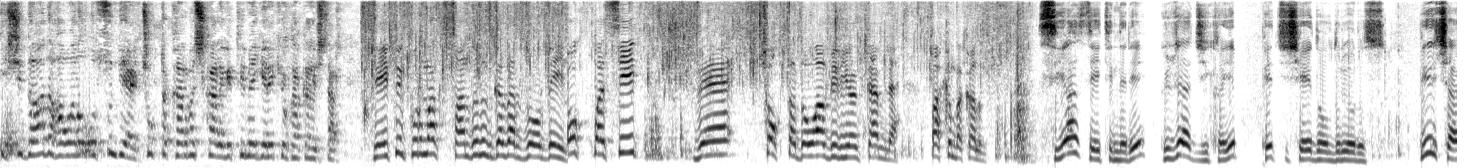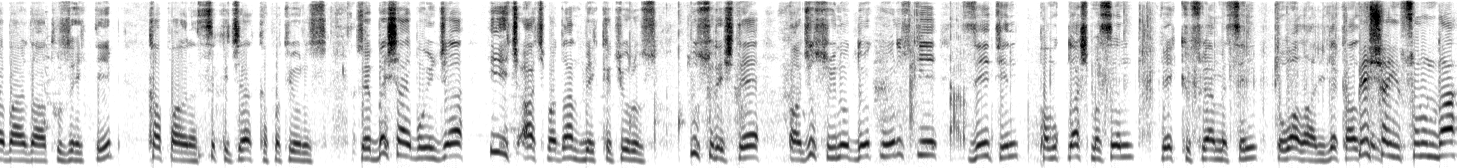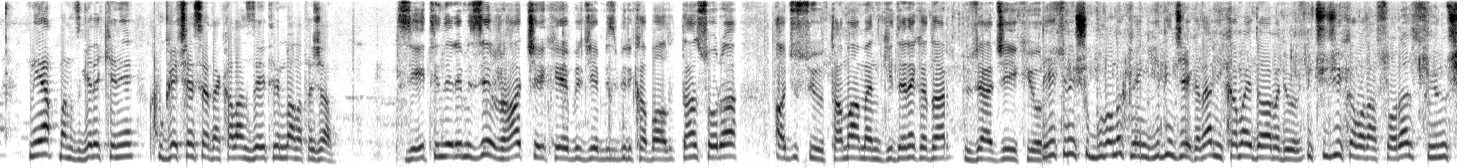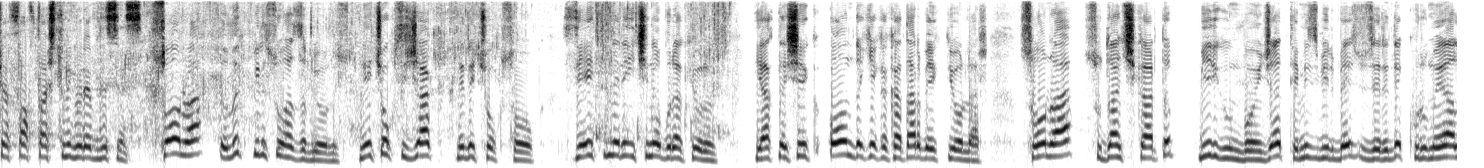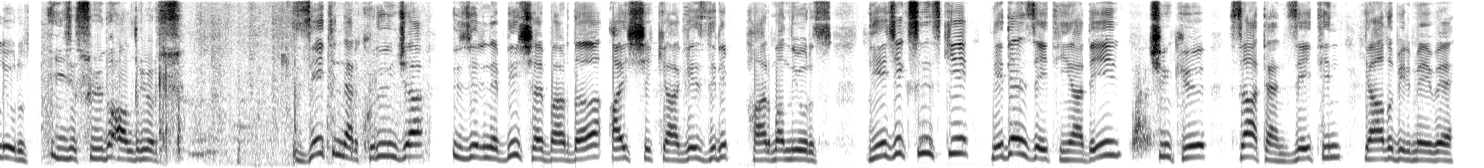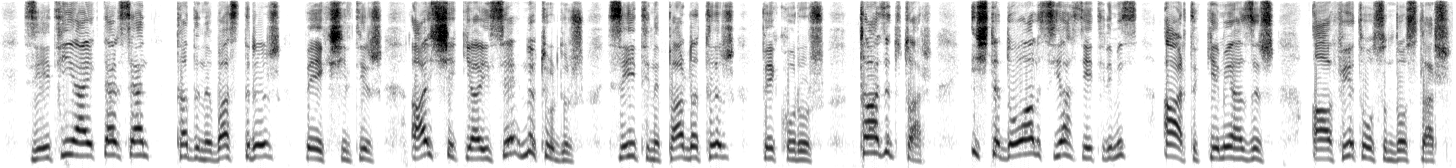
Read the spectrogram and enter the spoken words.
işi daha da havalı olsun diye çok da karmaşık hale getirmeye gerek yok arkadaşlar. Zeytin kurmak sandığınız kadar zor değil. Çok basit ve çok da doğal bir yöntemle. Bakın bakalım. Siyah zeytinleri güzelce yıkayıp pet şişeye dolduruyoruz. Bir çay bardağı tuzu ekleyip kapağını sıkıca kapatıyoruz. Ve 5 ay boyunca hiç açmadan bekletiyoruz. Bu süreçte acı suyunu dökmüyoruz ki zeytin pamuklaşmasın ve küflenmesin doğal haliyle kalsın. 5 ayın sonunda ne yapmanız gerekeni bu geçen seneden kalan zeytinimle anlatacağım. Zeytinlerimizi rahatça yıkayabileceğimiz bir kaba aldıktan sonra acı suyu tamamen gidene kadar güzelce yıkıyoruz. Zeytinin şu bulanık rengi gidinceye kadar yıkamaya devam ediyoruz. Üçüncü yıkamadan sonra suyun şeffaflaştığını görebilirsiniz. Sonra ılık bir su hazırlıyoruz. Ne çok sıcak ne de çok soğuk. Zeytinleri içine bırakıyoruz. Yaklaşık 10 dakika kadar bekliyorlar. Sonra sudan çıkartıp bir gün boyunca temiz bir bez üzerinde kurumaya alıyoruz. İyice suyu da aldırıyoruz. Zeytinler kuruyunca üzerine bir çay bardağı ayçiçek yağı gezdirip harmanlıyoruz. Diyeceksiniz ki neden zeytinyağı değil? Çünkü zaten zeytin yağlı bir meyve. Zeytinyağı eklersen tadını bastırır ve ekşiltir. Ayçiçek yağı ise nötrdür. Zeytini parlatır ve korur. Taze tutar. İşte doğal siyah zeytinimiz artık yemeğe hazır. Afiyet olsun dostlar.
